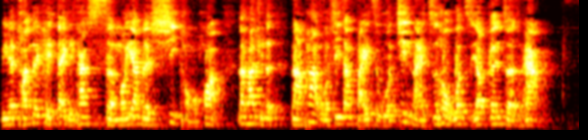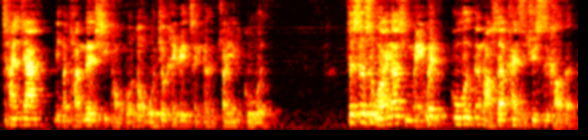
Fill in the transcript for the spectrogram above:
你的团队可以带给他什么样的系统化，让他觉得哪怕我是一张白纸，我进来之后，我只要跟着怎么样参加你们团队的系统活动，我就可以变成一个很专业的顾问。这就是我要邀请每位顾问跟老师要开始去思考的。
